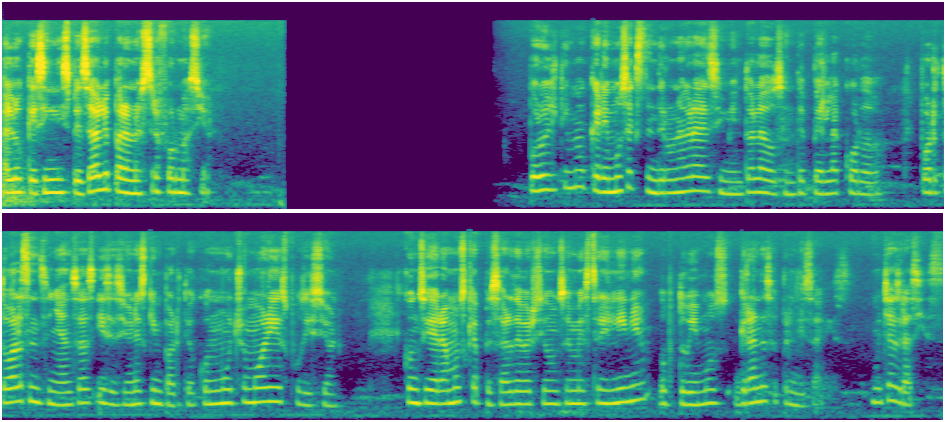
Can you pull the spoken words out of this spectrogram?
algo que es indispensable para nuestra formación. Por último, queremos extender un agradecimiento a la docente Perla Córdoba, por todas las enseñanzas y sesiones que impartió con mucho amor y disposición. Consideramos que a pesar de haber sido un semestre en línea, obtuvimos grandes aprendizajes. Muchas gracias.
